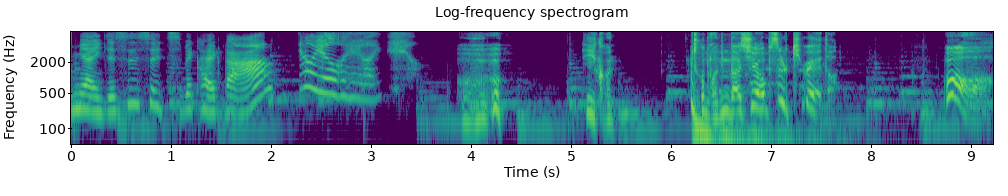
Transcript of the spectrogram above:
루미야 이제 슬슬 집에 갈까? 오, 이건 두 번 다시 없을 기회다. 어.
